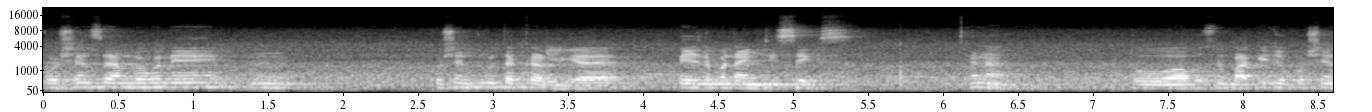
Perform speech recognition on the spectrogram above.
क्वेश्चन से हम लोगों ने क्वेश्चन टू तक कर लिया है। पेज नंबर नाइन्टी सिक्स है ना? तो अब उसमें बाकी जो क्वेश्चन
